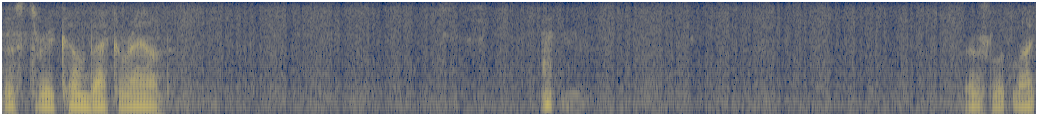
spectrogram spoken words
Those three come back around. Those look like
